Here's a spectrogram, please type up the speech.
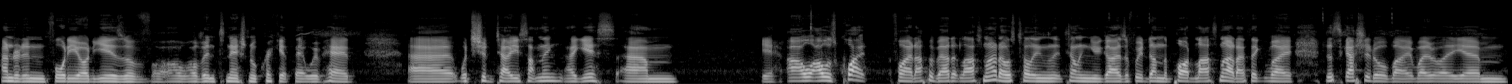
140 odd years of, of, of international cricket that we've had, uh, which should tell you something, I guess. Um, yeah, I, I, was quite fired up about it last night. I was telling telling you guys if we'd done the pod last night, I think my discussion or my my, my um,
